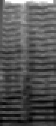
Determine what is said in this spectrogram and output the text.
அவதா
